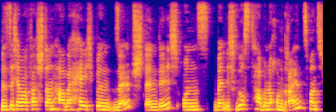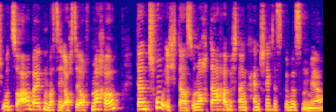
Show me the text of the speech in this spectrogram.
Bis ich aber verstanden habe, hey, ich bin selbstständig und wenn ich Lust habe, noch um 23 Uhr zu arbeiten, was ich auch sehr oft mache, dann tue ich das. Und auch da habe ich dann kein schlechtes Gewissen mehr.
